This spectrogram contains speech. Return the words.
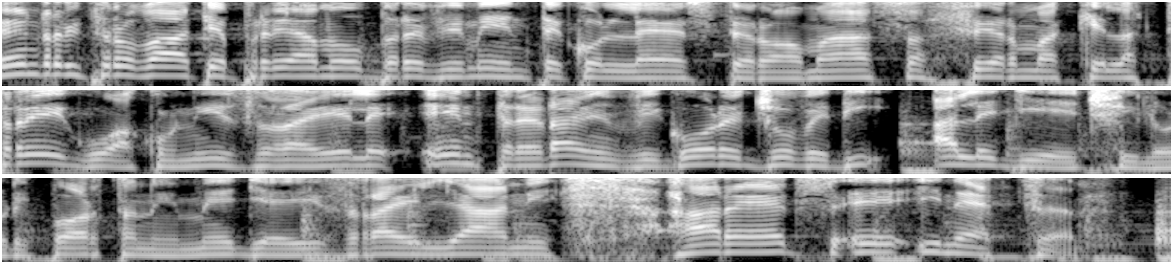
Ben ritrovati, apriamo brevemente con l'estero. Hamas afferma che la tregua con Israele entrerà in vigore giovedì alle 10, lo riportano i media israeliani Haaretz e Inet.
